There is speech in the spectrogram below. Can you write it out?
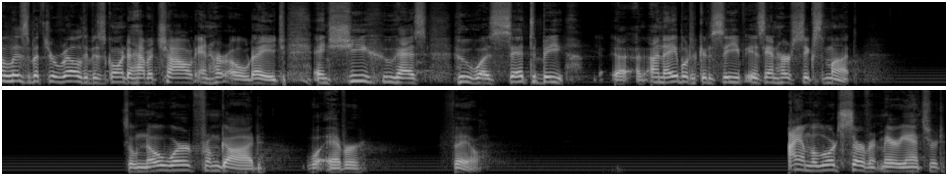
Elizabeth, your relative, is going to have a child in her old age, and she who has who was said to be uh, unable to conceive is in her sixth month. So no word from God will ever fail. I am the Lord's servant, Mary answered.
